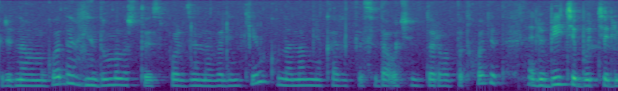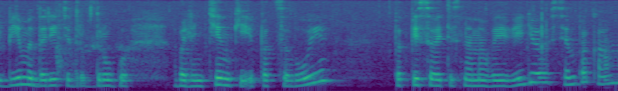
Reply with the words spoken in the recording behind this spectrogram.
перед Новым годом. Не думала, что использую на Валентинку, но она, мне кажется, сюда очень здорово подходит. Любите, будьте любимы, дарите друг другу Валентинки и поцелуи. Подписывайтесь на новые видео. Всем пока!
